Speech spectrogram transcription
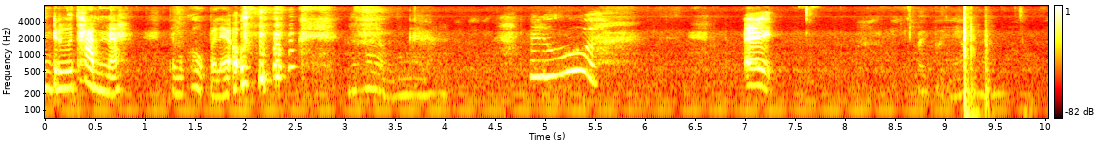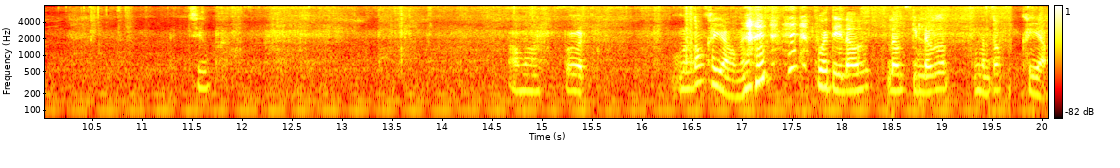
ฉันรู้ทันนะ แต่มันก็หกไปแล้ว ไม่ใช่แบบยังไงนะไม่รู้เอ้ยไปเปิดแล้วนะชึบเอามาเปิด มันต้องเขย่าไหม ปกติเราเรากินแล้วก็มันต้องเขย่า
